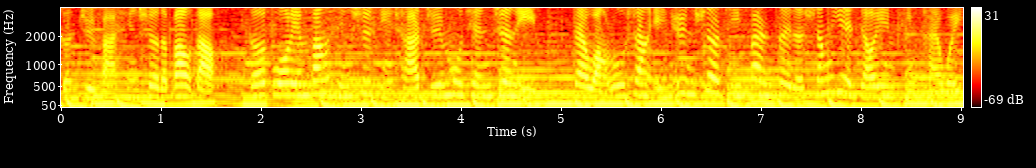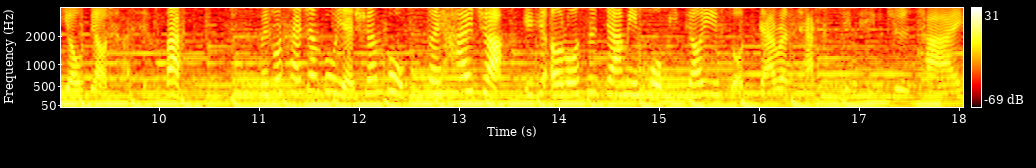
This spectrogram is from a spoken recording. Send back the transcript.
根据法新社的报道，德国联邦刑事警察局目前正以在网络上营运涉及犯罪的商业交易平台为由调查嫌犯。美国财政部也宣布对 Hydra 以及俄罗斯加密货币交易所 Garantex 进行制裁。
